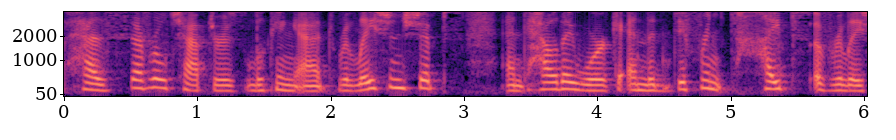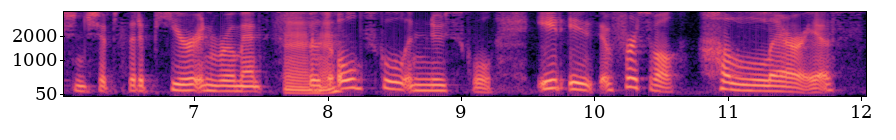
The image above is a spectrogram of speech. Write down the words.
has several chapters looking at relationships and how they work and the different types of relationships that appear in romance, both old school and new school. It is, first of all, hilarious.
